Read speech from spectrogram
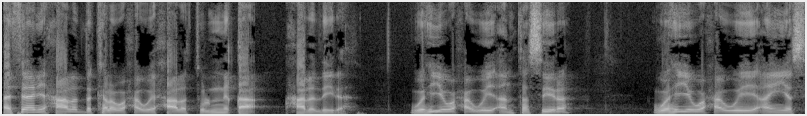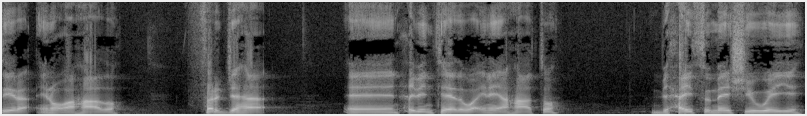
Athaani xaalada kale waxa weye xaalatulniqaa xaalad la yidhaahdo. Wahiya waxa weeye an tasiira wahiya waxa weeye an yasiira inuu ahaado farjaha xibinteeda waa inay ahaato bixaysu meeshii weeye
